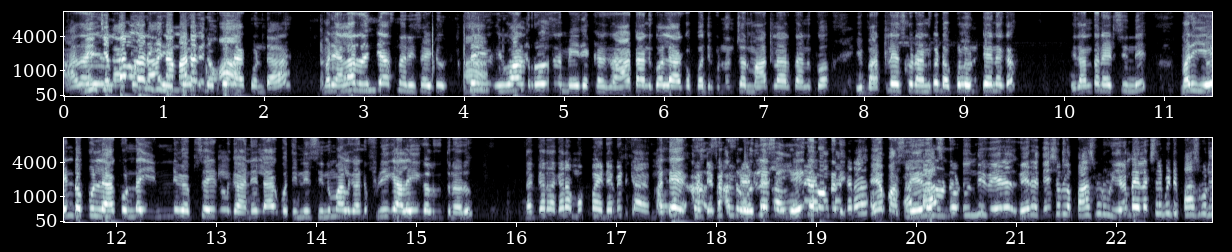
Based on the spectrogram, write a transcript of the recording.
ఆదాయం నేను చెప్తాను లేకుండా, దానికి నా మాట ఎటువంటి విను. డబ్బులు ఆ. లేకుండా మరి ఎలా రన్ చేస్తున్నారు ఈ సైట్. ఇవాళ రోజున మీరు ఇక్కడ రావటానికో లేకపోతే ఇప్పుడు నుంచొని మాట్లాడటానికో ఈ బట్టలు వేసుకోవడానికో డబ్బులు ఉంటేనేగా ఇదంతా నడిచింది. మరి ఏం డబ్బులు లేకుండా ఇన్ని వెబ్సైట్లు కానీ లేకపోతే ఇన్ని సినిమాలు కానీ ఫ్రీగా ఎలా ఇవ్వగలుగుతున్నారు దగ్గర దగ్గర ముప్పై డెబిట్ అంటే అసలు వేరే వేరే దేశంలో పాస్పోర్ట్ ఎనభై లక్షలు పెట్టి పాస్పోర్ట్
